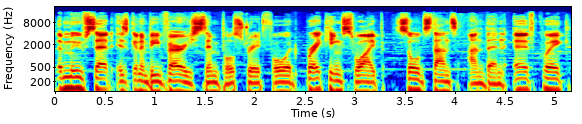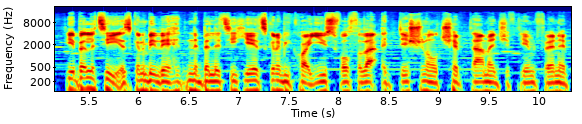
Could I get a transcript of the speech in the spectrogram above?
The move set is going to be very simple, straightforward. Breaking Swipe, Swords Dance, and then Earthquake. The ability is going to be the hidden ability here. It's going to be quite useful for that additional chip damage if the Infernape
